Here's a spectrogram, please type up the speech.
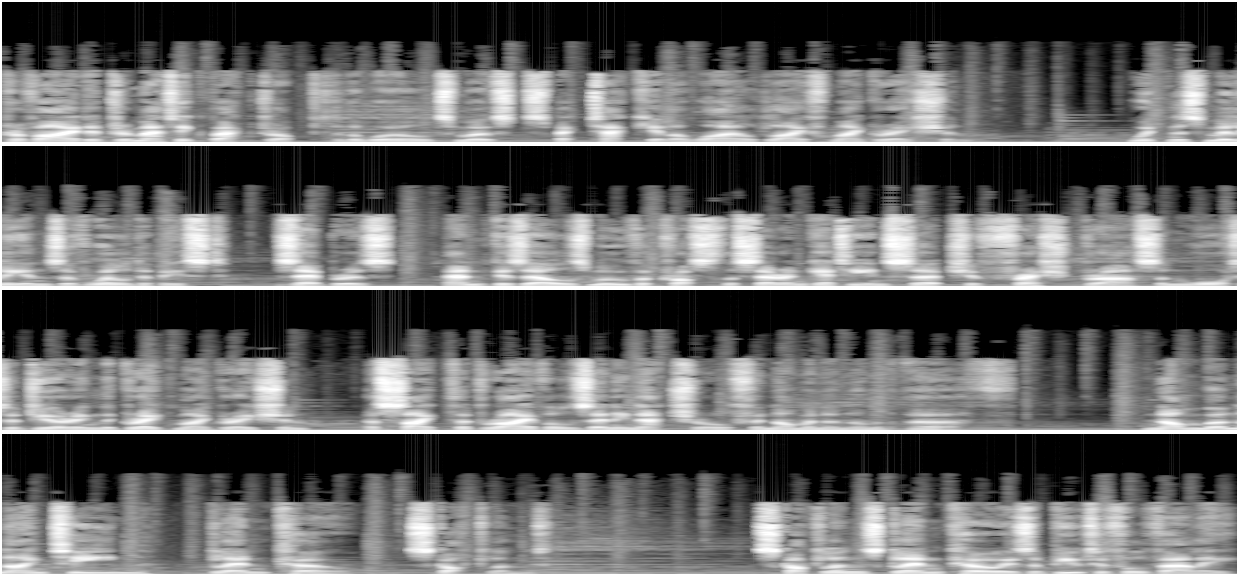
provide a dramatic backdrop to the world's most spectacular wildlife migration. Witness millions of wildebeest, zebras, and gazelles move across the Serengeti in search of fresh grass and water during the Great Migration, a sight that rivals any natural phenomenon on Earth. Number 19, Glencoe, Scotland. Scotland's Glencoe is a beautiful valley,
